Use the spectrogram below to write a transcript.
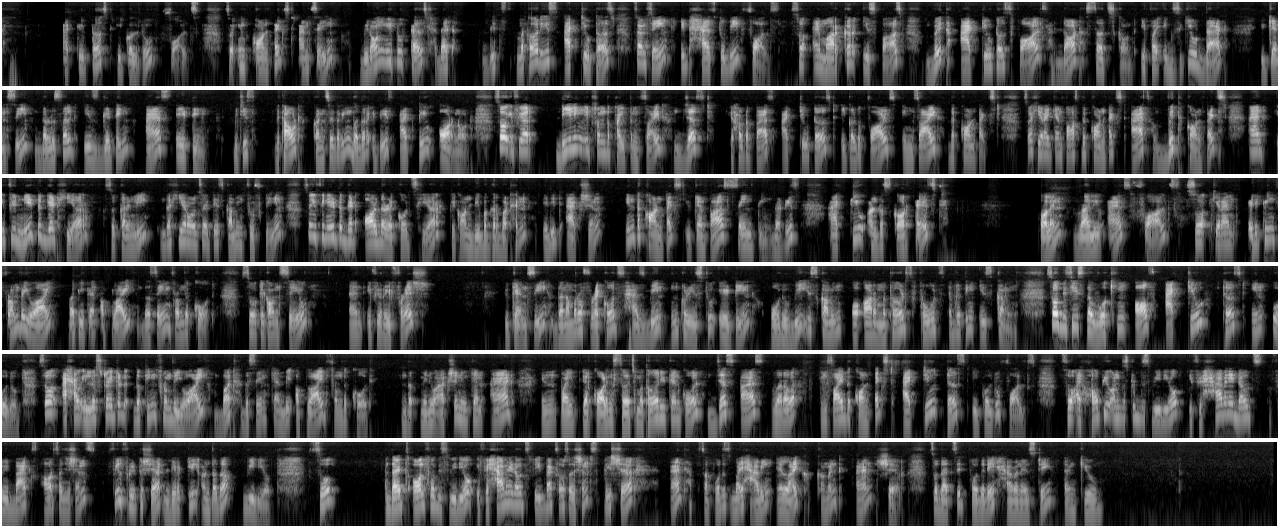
Active test equal to false. So in context i'm saying we don't need to test that this method is active test. So i'm saying it has to be false. So a marker is passed with active test false dot search count. If i execute that you can see the result is getting as 18 which is without considering whether it is active or not. So if you are dealing it from the python side just you have to pass active test equal to false inside the context. So here i can pass the context as with context. And if you need to get here so currently the here also it is coming 15 so if you need to get all the records here click on debugger button edit action. In the context you can pass same thing that is active underscore test colon value as false so here i'm editing from the ui but you can apply the same from the code so click on save and if you refresh you can see the number of records has been increased to 18 O2B is coming, OR methods, fruits, everything is coming. So this is the working of active test in Odoo. So I have illustrated the thing from the UI, but the same can be applied from the code. The menu action, you can add in while you're calling search method, you can call just pass wherever inside the context active test equal to false. So i hope you understood this video. If you have any doubts feedbacks or suggestions feel free to share directly under the video. So that's all for this video. If you have any doubts feedbacks or suggestions please share and support us by having a like comment and share. So that's it for the day. Have a nice day. Thank you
